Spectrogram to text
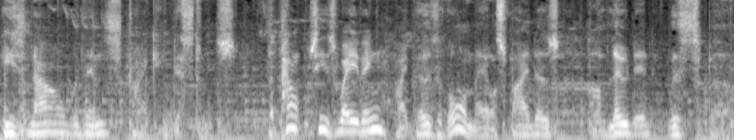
He's now within striking distance. The palps he's waving, like those of all male spiders, are loaded with sperm.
